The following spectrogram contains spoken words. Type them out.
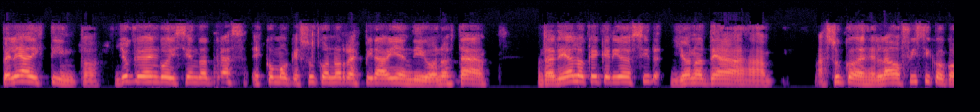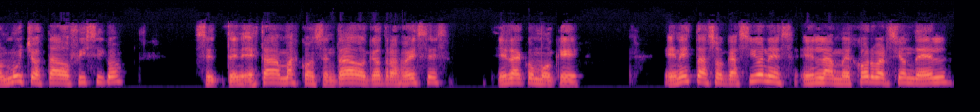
pelea distinto. Yo que vengo diciendo atrás, es como que Zuko no respira bien, digo, no está. En realidad lo que he querido decir, yo noté a, Azuko desde el lado físico, con mucho estado físico, estaba más concentrado que otras veces. Era como que en estas ocasiones es la mejor versión de él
